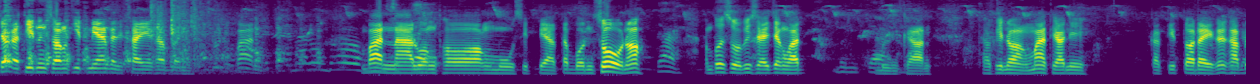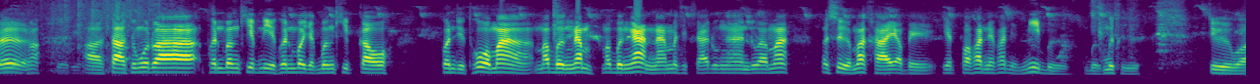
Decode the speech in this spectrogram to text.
จักอาทิตย์หนึ่งสองอาทิตย์แม่นก็จะไข่ครับบัดนี้บ้านมาลงโทษบ้านนาลวงทอง หมู่18ตำบลโซ่เนาะจ้าอำเภอโซ่พิสัยจังหวัดบึงกาฬบึงการถ้าพี่น้องมาแถวนี้ก็ติดต่อได้ก็ครับเด้ออ่าถ้าสมมุติว่าเพิ่นเบิ่งคลิปนี้เพิ่นบ่อยากเบิ่งคลิปเก่าเพิ่นสิโทรมามาเบิ่งนํมาเบิ่งงานนะมาศึกษาดูงานหรือว่ามามาซื้อมาขายเอาไปเฮ็ดพอพันธุ์ในพันธุ์นี่มีเบอร์เบอร์มือถือจื้อบ่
